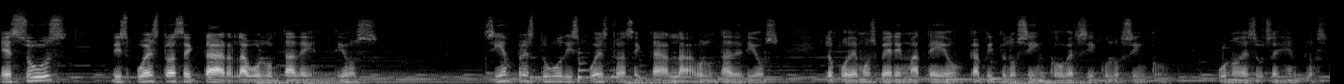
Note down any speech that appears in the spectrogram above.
Jesús, dispuesto a aceptar la voluntad de Dios, siempre estuvo dispuesto a aceptar la voluntad de Dios. Lo podemos ver en Mateo capítulo 5, versículo 5, uno de sus ejemplos.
